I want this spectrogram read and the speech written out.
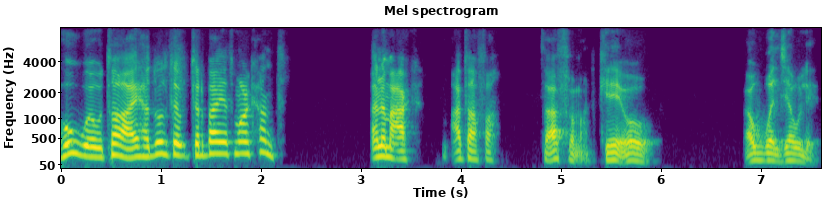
هو وتاي هدول ت- ترباية مارك هانت. أنا معك تافا man KO أول جولة.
